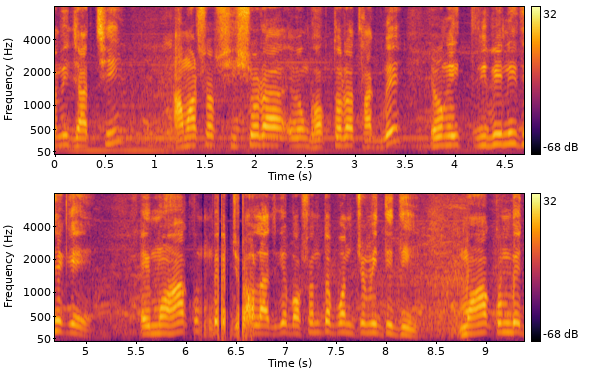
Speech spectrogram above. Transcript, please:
আমি যাচ্ছি। আমার সব শিষ্যরা এবং ভক্তরা থাকবে এবং এই ত্রিবেণী থেকে এই মহাকুম্ভের জল, আজকে বসন্ত পঞ্চমী তিথি, মহাকুম্ভের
